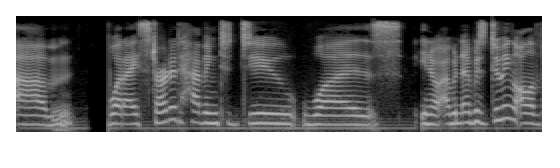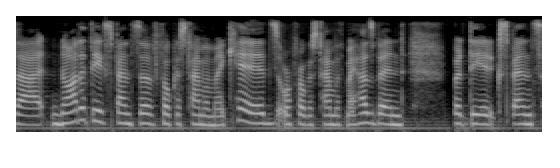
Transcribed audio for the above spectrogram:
um, what I started having to do was, you know, I, when I was doing all of that, not at the expense of focus time on my kids or focus time with my husband, but the expense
